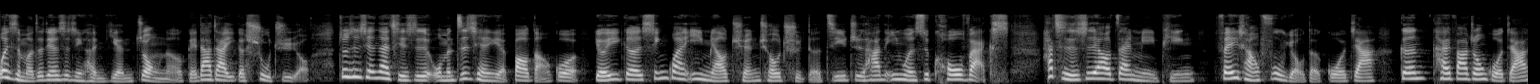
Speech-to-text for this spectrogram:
为什么这件事情很严重呢？给大家一个数据哦，就是现在其实我们之前也报道过，有一个新冠疫苗全球取得机制，它的英文是 COVAX，它其实是要在米平非常富有的国家跟开发中国家，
